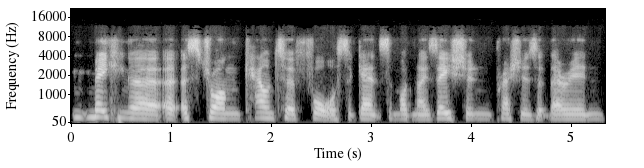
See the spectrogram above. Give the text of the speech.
making a, a strong counter force against the modernization pressures that they're in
